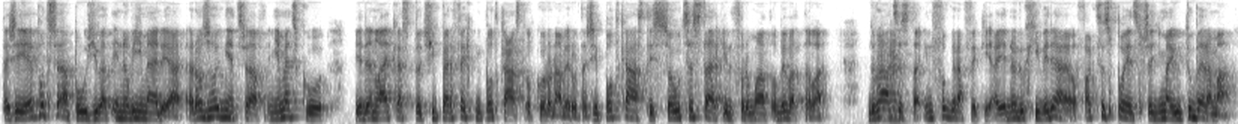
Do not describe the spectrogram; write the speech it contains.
takže je potřeba používat i nový média. Rozhodně třeba v Německu jeden lékař točí perfektní podcast o koronaviru, takže podcasty jsou cesta, jak informovat obyvatele. Druhá mm-hmm. cesta, infografiky a jednoduchý videa, jo? fakt se spojit s předníma youtuberama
